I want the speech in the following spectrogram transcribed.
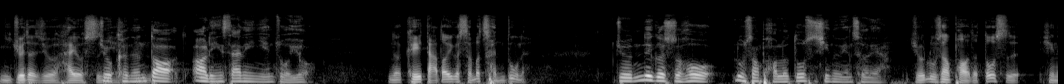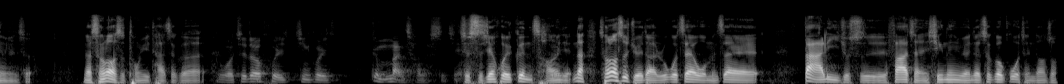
你觉得就还有十年？就可能嗯到二零三零年左右，那可以达到一个什么程度呢？就那个时候路上跑的都是新能源车了呀。就路上跑的都是新能源车。那陈老师同意他这个，我觉得会经过更漫长的时间。就时间会更长一点。那陈老师觉得，如果在我们在大力就是发展新能源的这个过程当中，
